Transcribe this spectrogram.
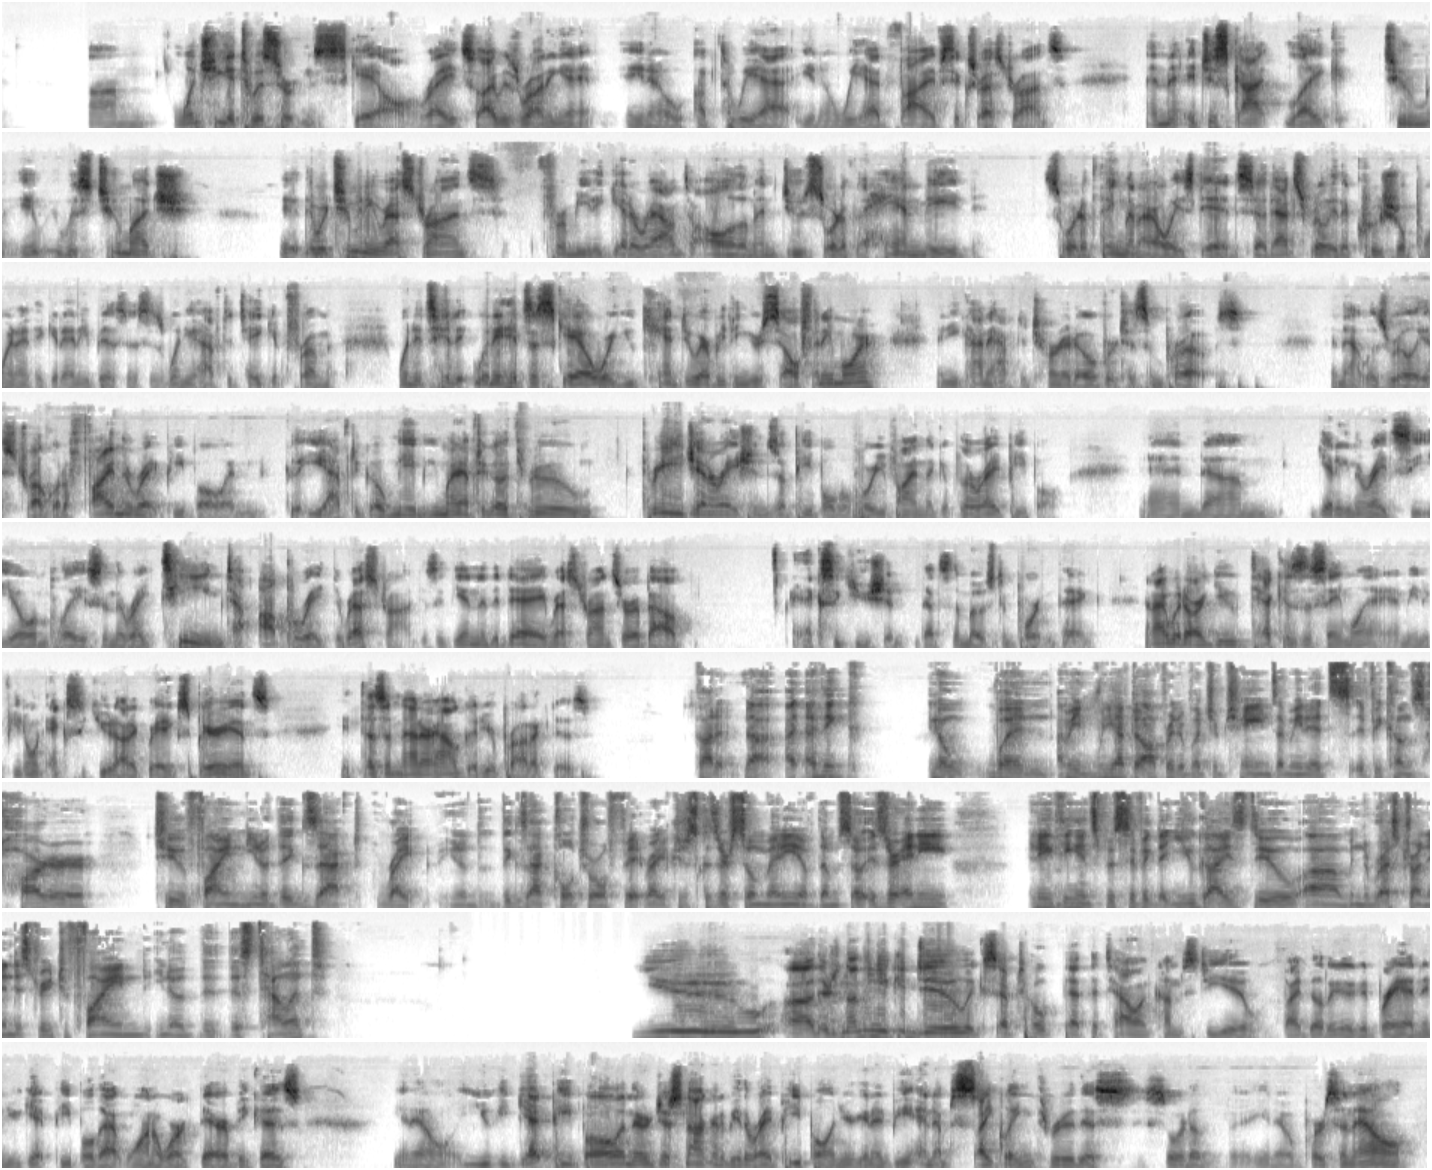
um, once you get to a certain scale, right? So I was running it, you know, up to we had, you know, we had five, six restaurants, and it just got like too. It, was too much. It, there were too many restaurants for me to get around to all of them and do sort of the handmade sort of thing that I always did. So that's really the crucial point I think in any business is when you have to take it from when it's hit when it hits a scale where you can't do everything yourself anymore, and you kind of have to turn it over to some pros and that was really a struggle to find the right people. And you have to go maybe you might have to go through three generations of people before you find the, the right people, and um, getting the right CEO in place and the right team to operate the restaurant. Because at the end of the day, restaurants are about execution. That's the most important thing. And I would argue tech is the same way. I mean, if you don't execute out a great experience, it doesn't matter how good your product is. Got it. Now, I, I think you know when i mean when you have to operate a bunch of chains i mean it's it becomes harder to find you know the exact right you know the exact cultural fit right? Just because there's so many of them. So is there any anything in specific that you guys do um, in the restaurant industry to find you know th- this talent? You uh, there's nothing you can do except hope that the talent comes to you by building a good brand and you get people that want to work there because you know you could get people and they're just not going to be the right people and you're going to be end up cycling through this sort of you know personnel.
